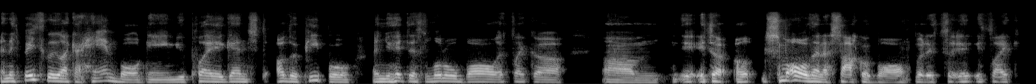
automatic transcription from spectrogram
And it's basically like a handball game. You play against other people and you hit this little ball. It's like a um it's a, a smaller than a soccer ball, but it's it's like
